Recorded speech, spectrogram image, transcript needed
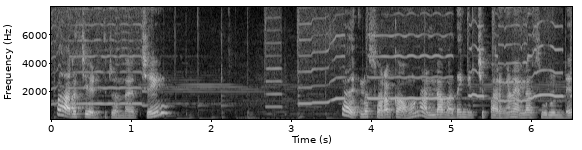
இப்போ அரைச்சி எடுத்துகிட்டு வந்தாச்சு. அதுக்குள்ளே சுரக்காவும் நல்லா வதங்கிடுச்சு பாருங்கள் நல்லா சுருண்டு.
